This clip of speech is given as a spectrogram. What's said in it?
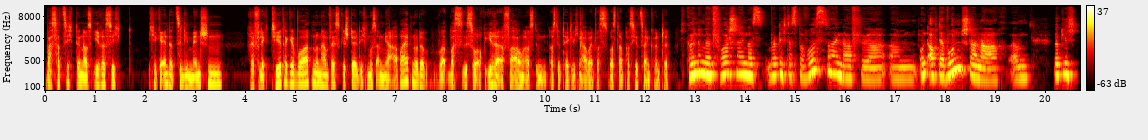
Was hat sich denn aus Ihrer Sicht hier geändert? Sind die Menschen reflektierter geworden und haben festgestellt, ich muss an mir arbeiten? Oder was ist so auch Ihre Erfahrung aus, dem, aus der täglichen Arbeit, was, was da passiert sein könnte? Ich könnte mir vorstellen, dass wirklich das Bewusstsein dafür ähm, und auch der Wunsch danach, ähm, wirklich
